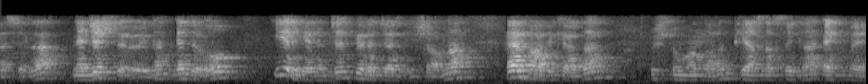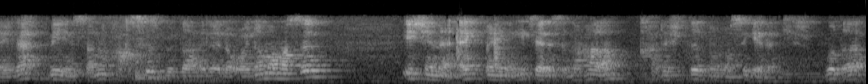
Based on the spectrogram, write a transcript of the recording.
mesela. Neceş de öyle. Nedir o? Yeri gelince göreceğiz inşallah. Her halükarda Müslümanların piyasasıyla, ekmeğiyle bir insanın haksız müdahaleyle oynamaması, içine, ekmeğinin içerisine haram karıştırmaması gerekir. Bu da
